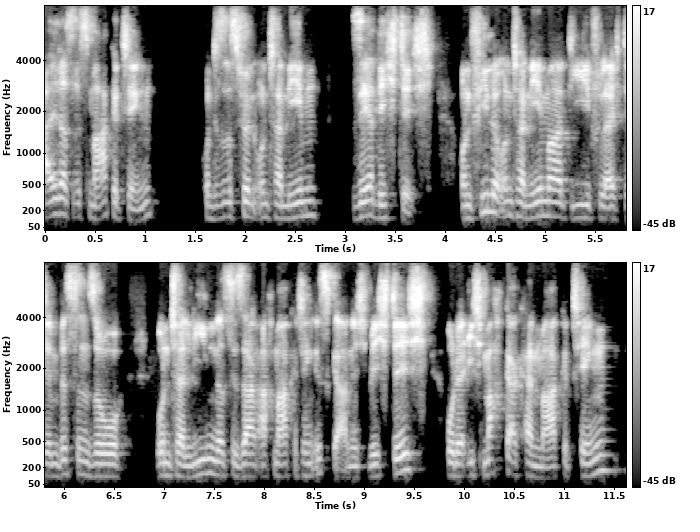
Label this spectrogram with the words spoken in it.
All das ist Marketing und es ist für ein Unternehmen sehr wichtig. Und viele Unternehmer, die vielleicht ein bisschen so unterliegen, dass sie sagen, ach, Marketing ist gar nicht wichtig oder ich mache gar kein Marketing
